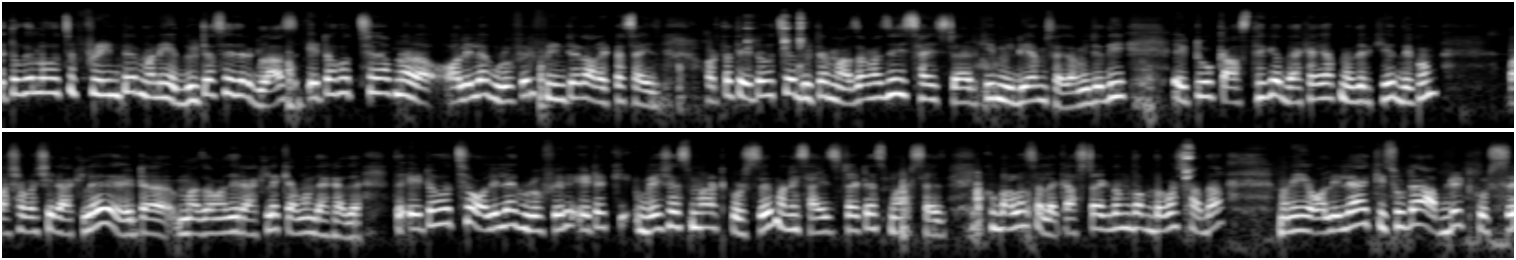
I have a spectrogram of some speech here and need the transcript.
এত গেল হচ্ছে প্রিন্টের মানে দুইটা সাইজের গ্লাস এটা হচ্ছে আপনার অলিলা গ্রুপের প্রিন্টের আরেকটা সাইজ অর্থাৎ এটা হচ্ছে দুইটা মাঝামাঝি সাইজটা আর কি মিডিয়াম সাইজ আমি যদি একটু কাছ থেকে দেখাই আপনাদেরকে, দেখুন, পাশাপাশি রাখলে, এটা মাঝামাঝি রাখলে কেমন দেখা যায়। তো এটা হচ্ছে অলিলা গ্রুপের, এটা বেশ স্মার্ট করছে মানে সাইজটা একটা স্মার্ট সাইজ খুব ভালো চলে, কাজটা একদম দবদবা সাদা। মানে অলিলা কিছুটা আপডেট করছে।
